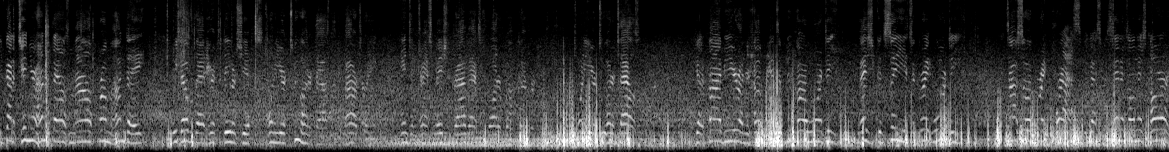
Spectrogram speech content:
You've got a 10-year, 100,000 mile from Hyundai. We double that here at the dealership. It's a 20-year, 200,000 on the powertrain. Engine, transmission, drive axles, water pump covered. 20-year, 200,000. You've got a five-year on your comprehensive new car warranty. As you can see, it's a great warranty. It's also a great price. We've got some incentives on this car.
